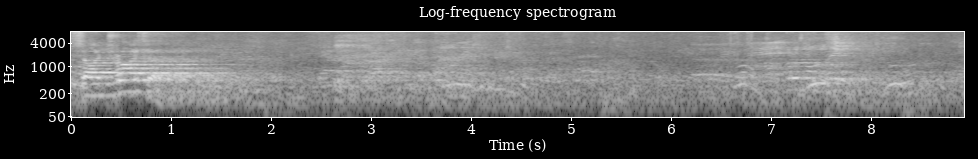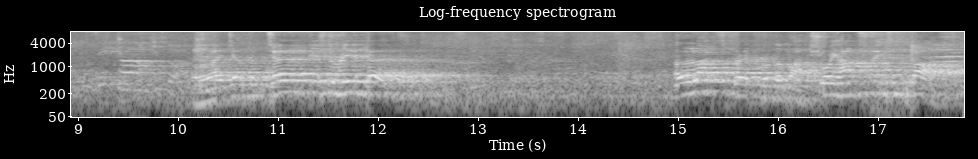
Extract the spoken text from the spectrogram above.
Side tricep. All right, gentlemen, turn A lat spread from the back, showing hamstrings and calves.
